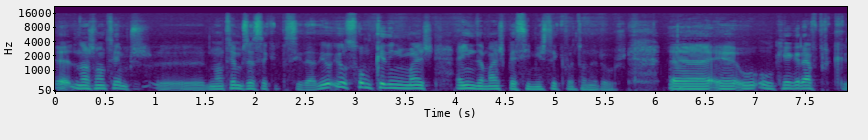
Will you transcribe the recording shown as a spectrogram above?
uh, nós não temos, uh, não temos essa capacidade. Eu, eu, sou um bocadinho mais, ainda mais pessimista que o António Araújo. Uh, é, o, o, que é grave porque,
